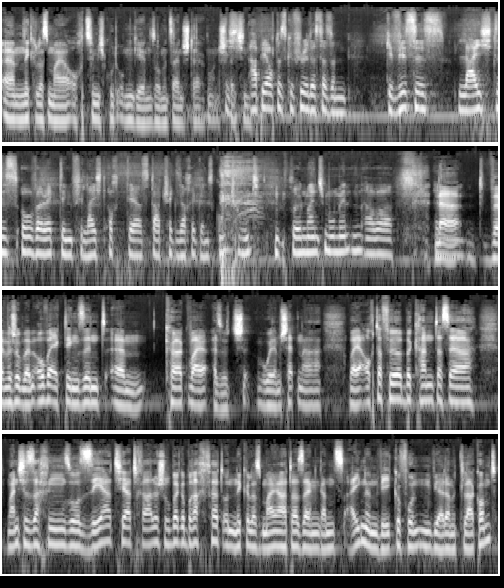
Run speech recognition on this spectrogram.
ähm, Nicholas Meyer auch ziemlich gut umgehen, so mit seinen Stärken und Schwächen. Ich habe ja auch das Gefühl, dass da so ein gewisses leichtes Overacting vielleicht auch der Star Trek-Sache ganz gut tut, so in manchen Momenten, aber. Ähm, Na, wenn wir schon beim Overacting sind, ähm, Kirk war, also William Shatner war ja auch dafür bekannt, dass er manche Sachen so sehr theatralisch rübergebracht hat und Nicholas Meyer hat da seinen ganz eigenen Weg gefunden, wie er damit klarkommt.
